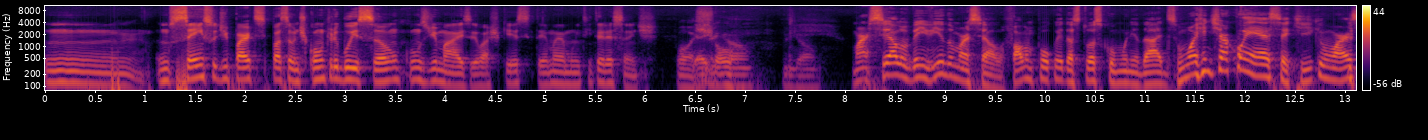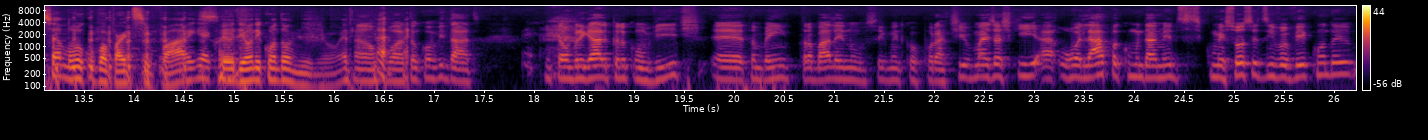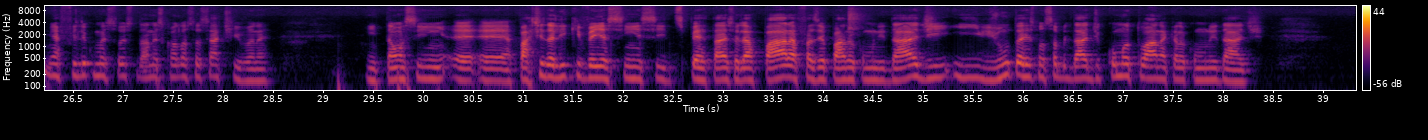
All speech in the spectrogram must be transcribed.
um, um senso de participação, de contribuição com os demais. Eu acho que esse tema é muito interessante. Poxa, legal, legal. Marcelo, bem-vindo, Marcelo. Fala um pouco aí das tuas comunidades. Uma a gente já conhece aqui, que o Márcio é louco para participar, que é Reunião de Condomínio. Não, pô, estão convidados. Então, obrigado pelo convite. É, também trabalho aí no segmento corporativo, mas acho que a, o olhar para a comunidade começou a se desenvolver quando eu, minha filha começou a estudar na escola associativa, né? Então, assim, é, é, a partir dali que veio assim esse despertar, esse olhar para fazer parte da comunidade e junto a responsabilidade de como atuar naquela comunidade.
